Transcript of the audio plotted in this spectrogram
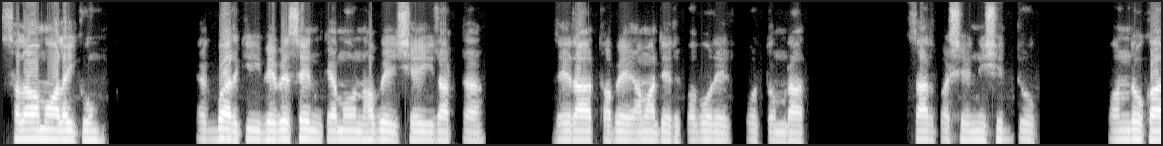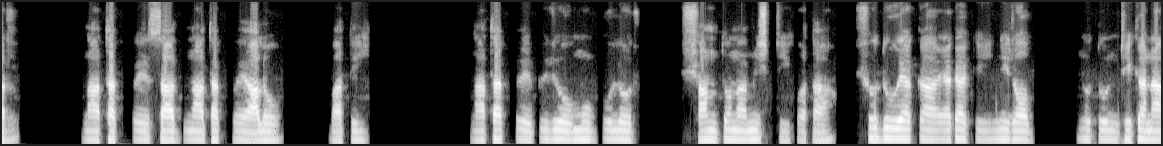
সালাম আলাইকুম। একবার কি ভেবেছেন কেমন হবে সেই রাতটা? যে রাত হবে আমাদের কবরের প্রথম রাত। চারপাশে নিষিদ্ধ, অন্ধকার, না থাকবে চাঁদ না থাকবে আলো, বাতি, না থাকবে প্রিয় মুখগুলোর সান্ত্বনা মিষ্টি কথা। শুধু একা, একাকী, নীরব, নতুন ঠিকানা,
